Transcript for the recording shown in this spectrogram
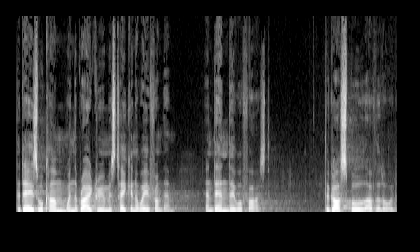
The days will come when the bridegroom is taken away from them, and then they will fast. The Gospel of the Lord.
